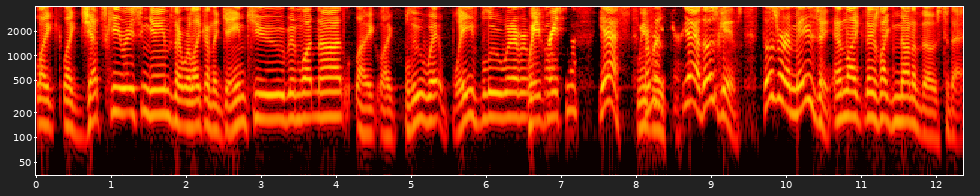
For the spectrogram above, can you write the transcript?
like like jet ski racing games that were like on the GameCube and whatnot, like like Blue Wa- Wave Blue, whatever. Wave? Racer? Yes. Wave Remember- Racer. Yeah, those games. Those were amazing. And like there's like none of those today.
